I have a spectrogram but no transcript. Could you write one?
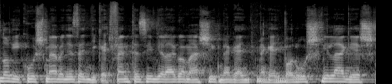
logikus, mert hogy ez egyik egy fantasy világ, a másik meg egy, meg egy valós világ, és,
